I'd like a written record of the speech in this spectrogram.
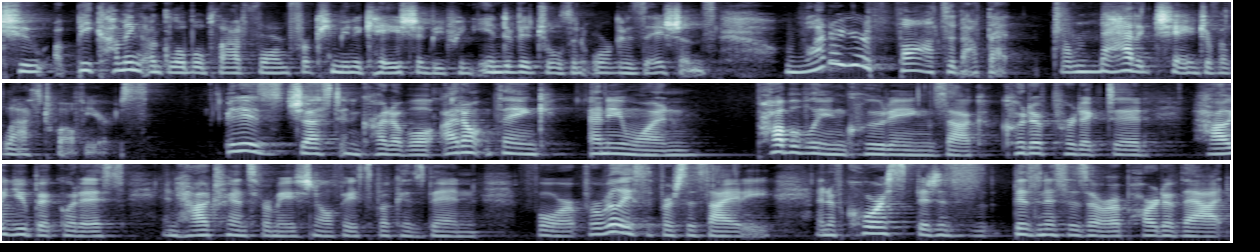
to becoming a global platform for communication between individuals and organizations. What are your thoughts about that dramatic change over the last 12 years? It is just incredible. I don't think anyone, probably including Zuck, could have predicted how ubiquitous and how transformational Facebook has been for, for really for society. And of course, business, businesses are a part of that.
